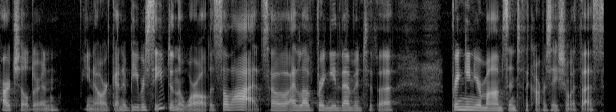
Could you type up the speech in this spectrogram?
our children, you know, are going to be received in the world. It's a lot. So I love bringing them into the bringing your moms into the conversation with us.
